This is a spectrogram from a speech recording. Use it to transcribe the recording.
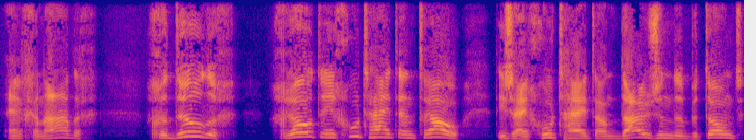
en genadig, geduldig, groot in goedheid en trouw, die zijn goedheid aan duizenden betoont,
